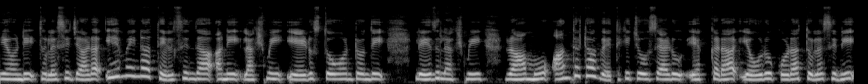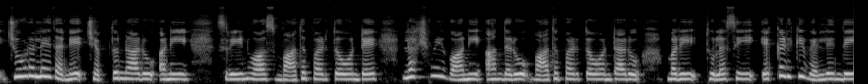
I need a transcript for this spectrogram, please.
ఏమండి తులసి జాడ ఏమైనా తెలిసిందా? అని లక్ష్మి ఏడుస్తూ ఉంటుంది. లేదు లక్ష్మి రాము అంతటా వెతికి చూశాడు. ఎక్కడ ఎవరు కూడా తులసిని చూడలేదనే చెప్తున్నారు అని అని శ్రీనివాస్ బాధపడుతూ ఉంటే లక్ష్మి వాణి అందరూ బాధపడుతూ ఉంటారు. మరి తులసి ఎక్కడికి వెళ్ళింది?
